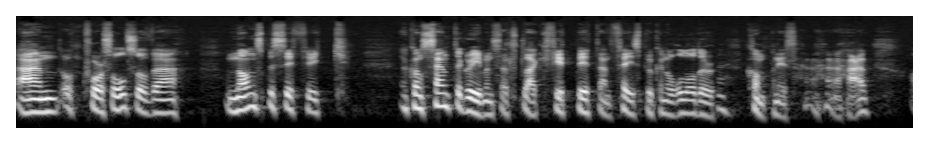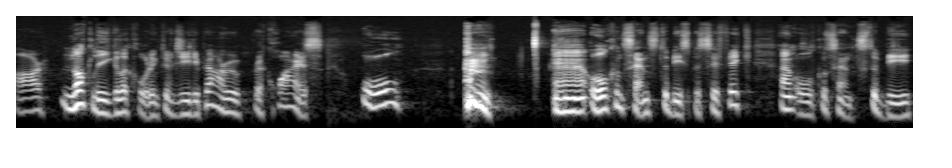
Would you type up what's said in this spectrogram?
And of course, also the non specific consent agreements that like Fitbit and Facebook and all other companies have are not legal according to GDPR, who requires all uh, all consents to be specific and all consents to be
